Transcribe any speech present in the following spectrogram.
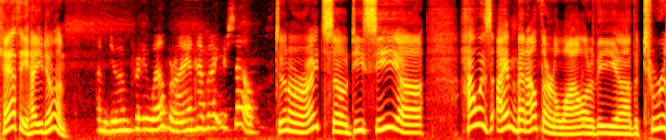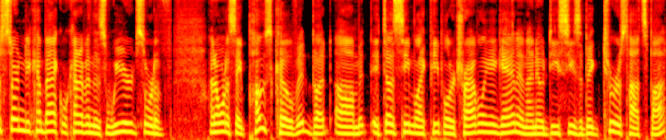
Kathy, how you doing? I'm doing pretty well, Brian. How about yourself? Doing all right. So DC, uh, how is? I haven't been out there in a while. Are the uh, the tourists starting to come back? We're kind of in this weird sort of, I don't want to say post COVID, but um, it, it does seem like people are traveling again, and I know DC is a big tourist hotspot.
